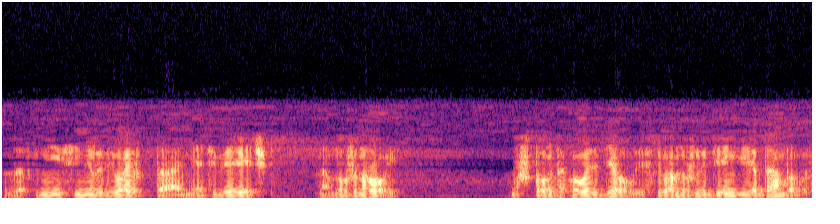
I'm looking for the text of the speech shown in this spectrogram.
«Заткнись и не развивай рта, не о тебе речь. Нам нужен Рой». «Но что он такого сделал? Если вам нужны деньги, я дам вам их.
